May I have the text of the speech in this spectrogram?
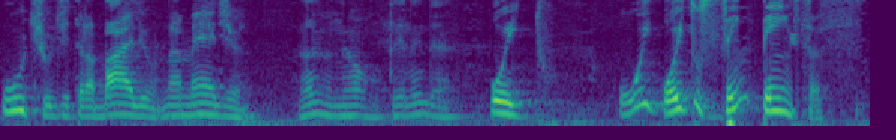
útil de trabalho, na média? Ah, não, não tenho nem ideia. Oito. Oito? Oito sentenças.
